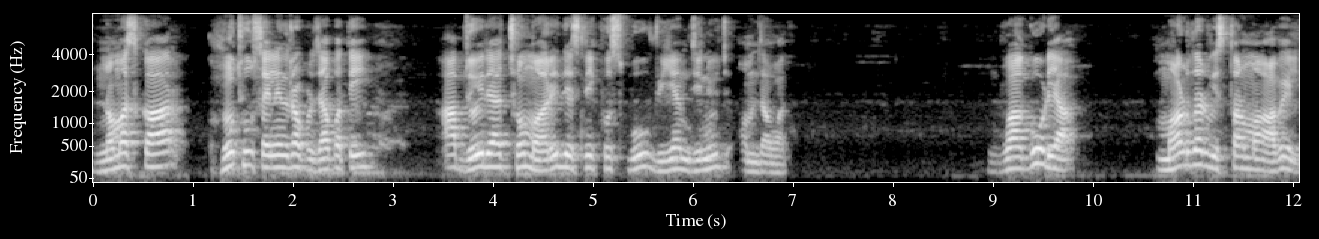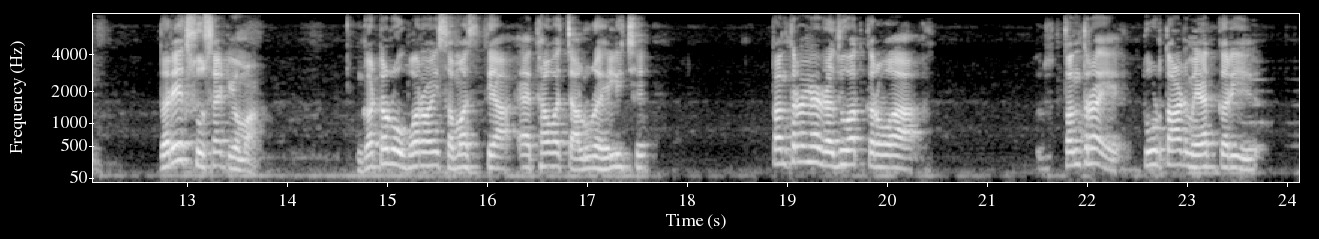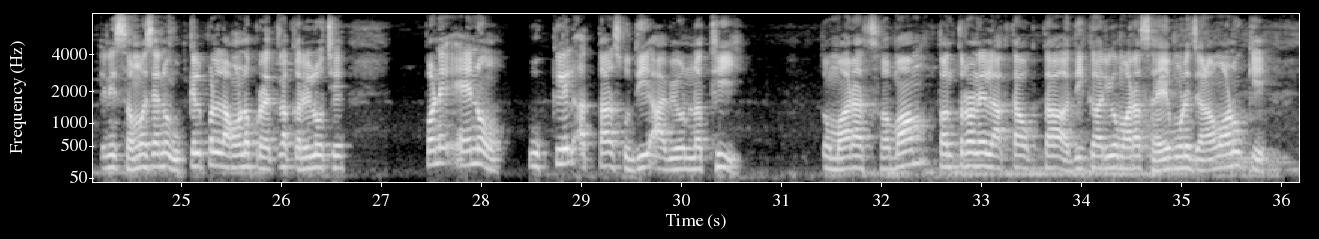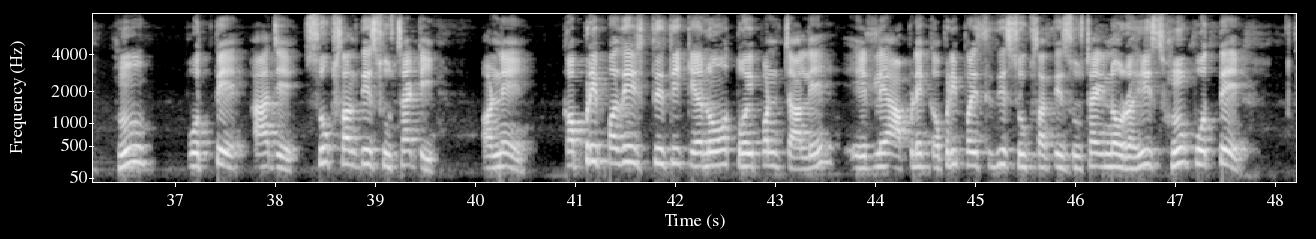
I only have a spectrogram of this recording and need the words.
નમસ્કાર, હું છું શૈલેન્દ્ર પ્રજાપતિ. આપ જોઈ રહ્યા છો મારી દેશની ખુશ્બુ વીએમજી ન્યૂઝ, અમદાવાદ. વાઘોડિયા, માળુદર વિસ્તારમાં આવેલ દરેક સોસાયટીઓમાં ગટરો ઉભારવાની સમસ્યા યથાવત ચાલુ રહેલી છે. તંત્રને રજૂઆત કરવા, તંત્રએ તોડતાડ મહેનત કરી, એની સમસ્યાનો ઉકેલ પણ લાવવાનો પ્રયત્ન કરેલો છે. પણ એનો ઉકેલ અત્યાર સુધી આવ્યો નથી. તો મારા તમામ તંત્રને લાગતા વખતા અધિકારીઓ મારા સાહેબોને જણાવવાનું કે હું પોતે આજે સુખ શાંતિ સોસાયટી અને કપરી પરિસ્થિતિ કેનો તોય પણ ચાલે એટલે આપણે કપરી પરિસ્થિતિ સુખ શાંતિ સોસાયટીનો રહીશ. હું પોતે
